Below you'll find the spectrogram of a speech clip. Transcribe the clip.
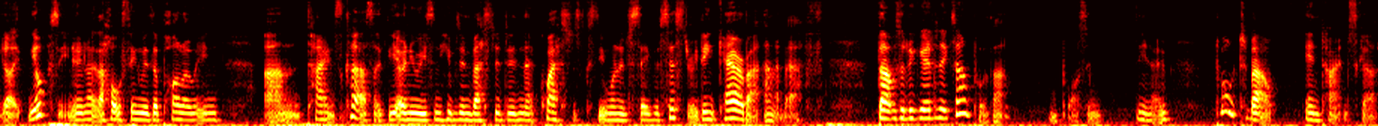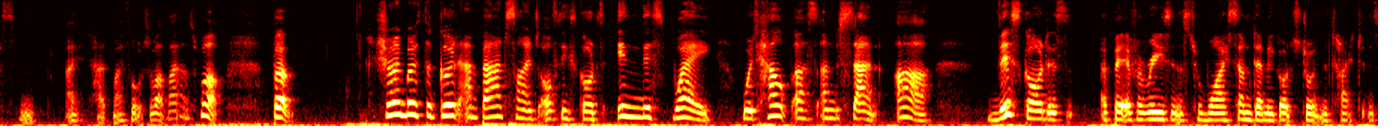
like the opposite. You know, like the whole thing with Apollo in um, Titan's Curse. Like the only reason he was invested in that quest was because he wanted to save his sister. He didn't care about Annabeth. That was a good example of that. Wasn't you know talked about in Titan's Curse, and I had my thoughts about that as well. But showing both the good and bad sides of these gods in this way would help us understand. Ah, this god is a bit of a reason as to why some demigods join the Titans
